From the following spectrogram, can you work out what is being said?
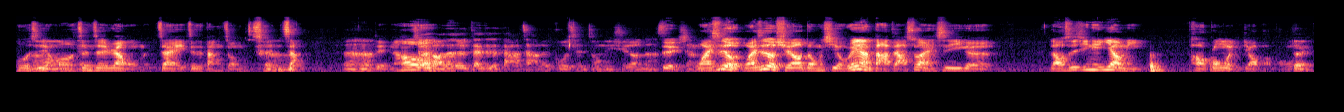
或者是有没有真正让我们在这个当中成长？嗯哼。对，然后最好，那就是在这个打杂的过程中，你学到哪些？对我还是有，我还是有学到东西。我跟你讲，打杂虽然是一个老师今天要你跑公文，你就要跑公文。对，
